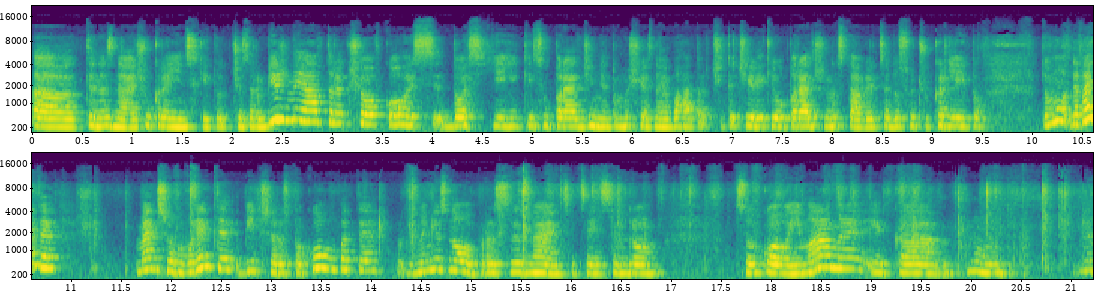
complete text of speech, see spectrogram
Е, ти не знаєш український тут чи зарубіжний автор, якщо в когось досі є якісь упередження, тому що я знаю багато читачів, які упереджено ставляться до сучу карліту. Тому давайте. Менше говорити, більше розпаковувати. Мені знову просизнається цей синдром совкової мами, яка ну, не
